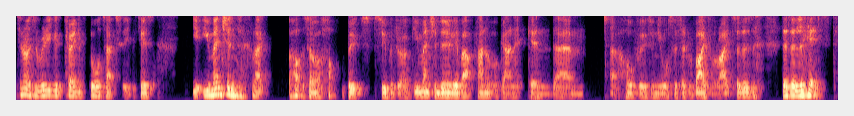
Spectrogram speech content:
you know it's a really good train of thought actually because you, you mentioned like so hot boots superdrug you mentioned earlier about planet organic and um, uh, whole foods and you also said revital right? So there's there's a list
